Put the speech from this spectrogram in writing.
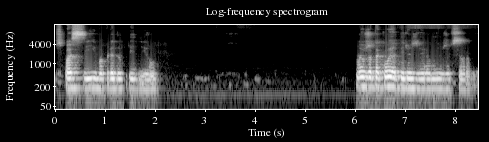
Спасибо, предупредил. Мы уже такое пережили, мне уже все равно.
